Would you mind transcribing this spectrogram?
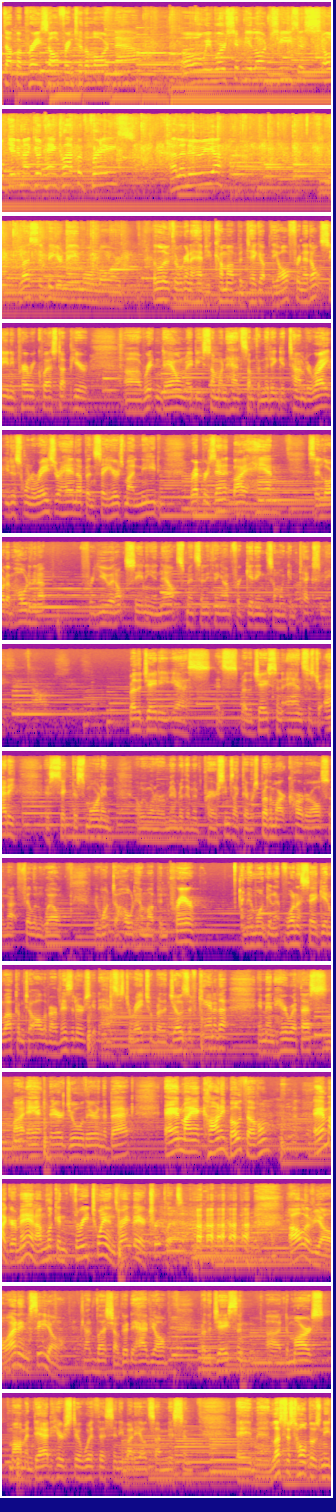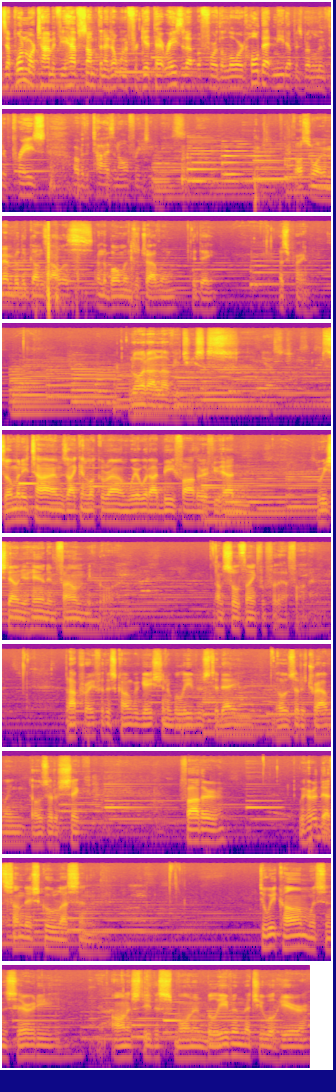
Lift up a praise offering to the Lord now? Oh, we worship you, Lord Jesus. Oh, give him a good hand clap of praise. Hallelujah. Blessed be your name, O Lord. Brother Luther, we're going to have you come up and take up the offering. I don't see any prayer request up here uh, written down. Maybe someone had something they didn't get time to write. You just want to raise your hand up and say, Here's my need. Represent it by hand. Say, Lord, I'm holding it up for you. I don't see any announcements, anything I'm forgetting. Someone can text me. Brother JD, yes, it's Brother Jason and Sister Addie is sick this morning. Uh, we want to remember them in prayer. Seems like there was Brother Mark Carter also not feeling well. We want to hold him up in prayer. And then we're going to want to say again, welcome to all of our visitors. Good to have Sister Rachel, Brother Joseph, Canada, amen, here with us. My aunt there, Jewel there in the back, and my aunt Connie, both of them. And my girl, man, I'm looking three twins right there, triplets. all of y'all. I didn't see y'all. God bless y'all. Good to have y'all. Brother Jason, uh, DeMar's mom and dad here still with us. Anybody else I'm missing? Amen. Let's just hold those needs up one more time. If you have something, I don't want to forget that. Raise it up before the Lord. Hold that need up as Brother Luther prays over the tithes and offerings also want to remember the Gonzales and the Bowmans are traveling today. Let's pray. Lord, I love you, Jesus. So many times I can look around, where would I be, Father, if you hadn't reached down your hand and found me, Lord? I'm so thankful for that, Father. And I pray for this congregation of believers today, those that are traveling, those that are sick. Father, we heard that Sunday school lesson. Do we come with sincerity and honesty this morning, believing that you will hear?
